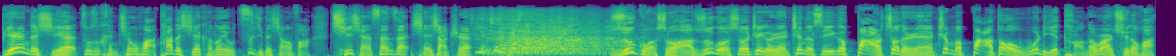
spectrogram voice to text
别人的鞋就是很听话，他的鞋可能有自己的想法，提前三站先下车。如果说啊，如果说这个人真的是一个霸座的人，这么霸道无理，躺到外去的话，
